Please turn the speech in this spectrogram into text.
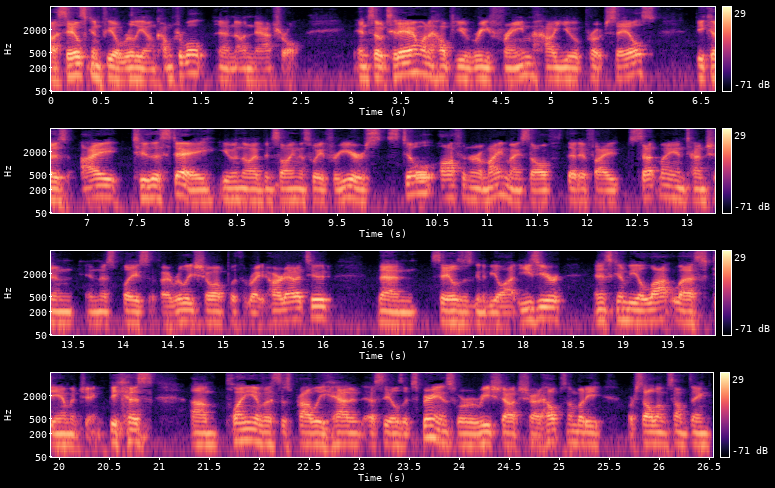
uh, sales can feel really uncomfortable and unnatural. And so today i want to help you reframe how you approach sales because I, to this day, even though I've been selling this way for years, still often remind myself that if I set my intention in this place, if I really show up with the right heart attitude, then sales is going to be a lot easier and it's going to be a lot less damaging because um, plenty of us has probably had a sales experience where we reached out to try to help somebody or sell them something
